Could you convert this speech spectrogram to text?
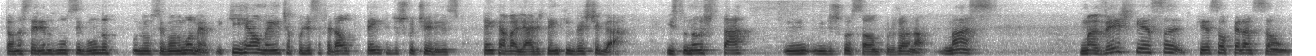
Então nós teríamos num segundo, num segundo momento. E que realmente a Polícia Federal tem que discutir isso, tem que avaliar e tem que investigar. Isso não está em, em discussão para o jornal. Mas, uma vez que essa, que essa operação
